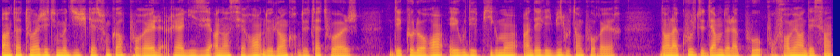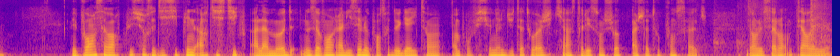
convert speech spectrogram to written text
Un tatouage est une modification corporelle réalisée en insérant de l'encre de tatouage, des colorants et ou des pigments indélébiles ou temporaires dans la couche de derme de la peau pour former un dessin. Mais pour en savoir plus sur ces disciplines artistiques à la mode, nous avons réalisé le portrait de Gaëtan, un professionnel du tatouage qui a installé son shop à Château-Ponsac, dans le salon Terre d'ailleurs.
